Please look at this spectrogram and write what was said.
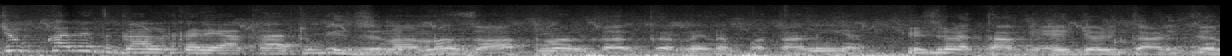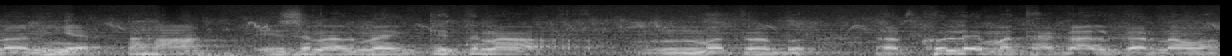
चुप कर इस गल करया कर। तू की जनाना जात नाल गल करने ना पता नहीं है। किस रहता कि ये जड़ी ताड़ी जनानी है हाँ। इस नाल मैं कितना मतलब खुले मथा गल करना वा।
